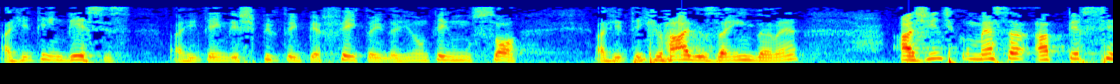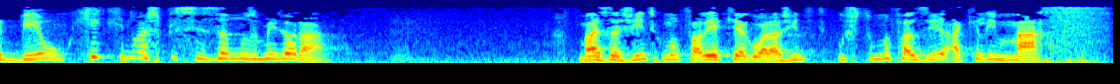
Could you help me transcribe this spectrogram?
A gente tem desses, a gente tem de espírito imperfeito ainda, a gente não tem um só, a gente tem vários ainda, né? A gente começa a perceber o que, que nós precisamos melhorar. Mas a gente, como eu falei aqui agora, a gente costuma fazer aquele mas.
